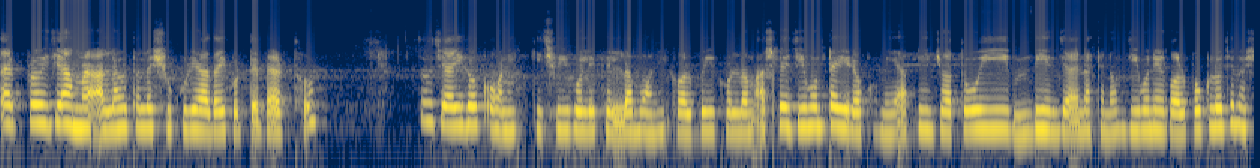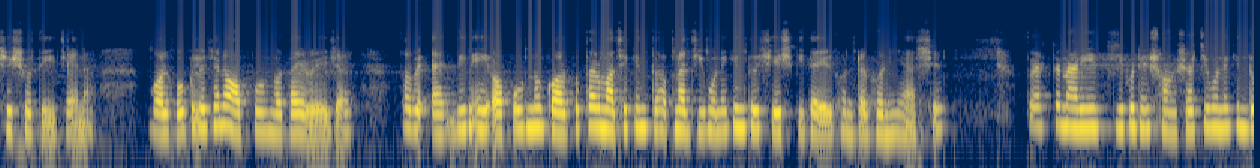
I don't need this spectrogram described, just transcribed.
তারপরে যে আমরা আল্লাহ তালা শুকুরে আদায় করতে ব্যর্থ। তো যাই হোক, অনেক কিছুই বলে ফেললাম, অনেক গল্পই করলাম। আসলে জীবনটা এরকমই, আপনি যতই দিন যায় না কেন, জীবনের গল্পগুলো যেন শেষ হতেই চায় না, গল্পগুলো যেন অপূর্ণতায় রয়ে যায়। তবে একদিন এই অপূর্ণ গল্পতার মাঝে কিন্তু আপনার জীবনে কিন্তু শেষ বিদায়ের ঘণ্টা ঘনিয়ে আসে। তো একটা নারীর জীবনে, সংসার জীবনে কিন্তু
